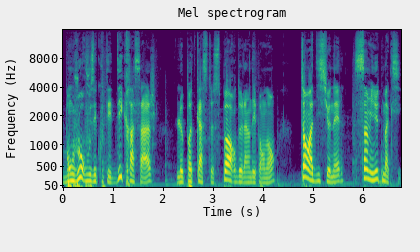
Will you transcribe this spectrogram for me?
Bonjour, vous écoutez Décrassage, le podcast sport de l'indépendant, temps additionnel, 5 minutes maxi.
